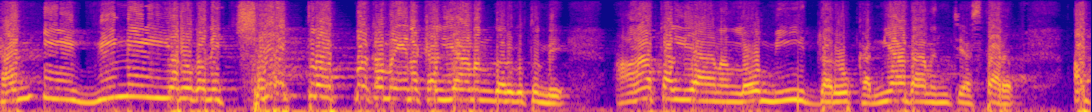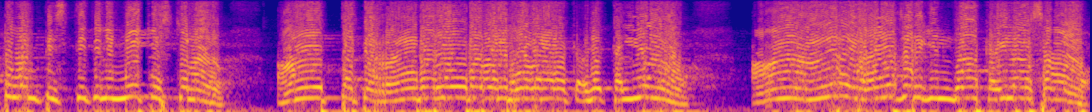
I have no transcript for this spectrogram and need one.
కన్ని విని ఎరుగని చరిత్రాత్మకమైన కళ్యాణం జరుగుతుంది. ఆ కళ్యాణంలో మీ ఇద్దరు కన్యాదానం చేస్తారు. అటువంటి స్థితిని మీకు ఇస్తున్నాను అంతటి రంగరంగ వైభవాల కళ్యాణం. ఆ ఎలా జరిగిందో కైలాసంలో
